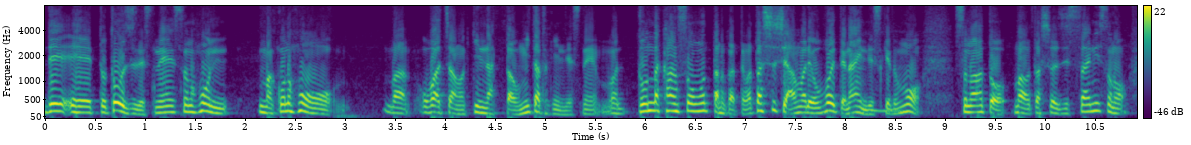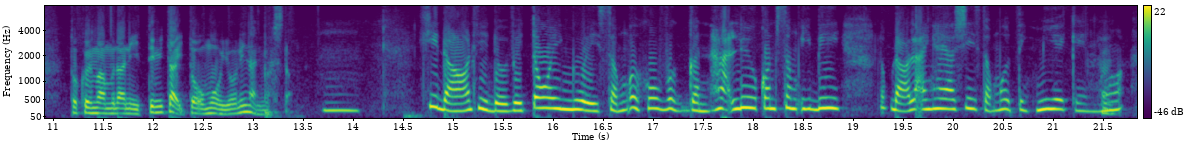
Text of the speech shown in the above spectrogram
で、えーっと、当時ですね、その本、まあ、この本を、まあ、おばあちゃんは気になったを見たときにですね、まあ、どんな感想を持ったのかって私自身あまり覚えてないんですけども、その後、まあ、私は実際にその、徳山村に行ってみたいと思うようになりました。Khi đó thì đối với tôi, người sống ở khu vực gần hạ lưu con sông Ibi, lúc đó là anh Hayashi sống ở tỉnh Miyake đúng không ạ?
